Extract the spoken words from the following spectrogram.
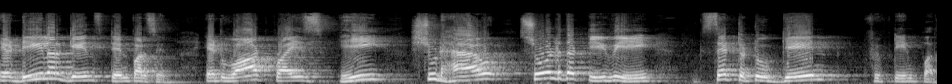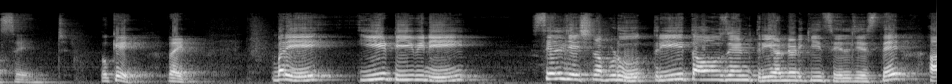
a dealer gains ten percent at what price he should have sold the TV set to gain fifteen percent okay right మరి ఈ టీవీని సెల్ చేసినప్పుడు త్రీ థౌజండ్ త్రీ హండ్రెడ్కి సేల్ చేస్తే ఆ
